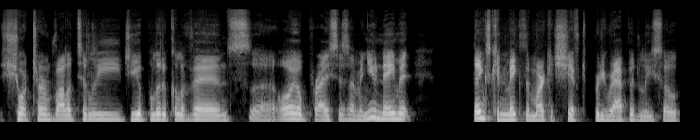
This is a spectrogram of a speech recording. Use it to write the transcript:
short-term volatility, geopolitical events, uh, oil prices. I mean, you name it things can make the market shift pretty rapidly. So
